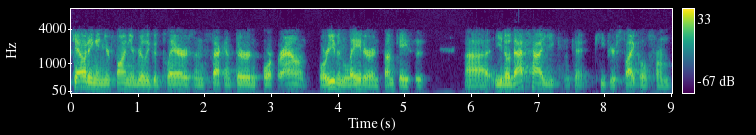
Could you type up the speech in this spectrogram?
scouting and you're finding really good players in second, third, and fourth round, or even later in some cases, uh, you know, that's how you can keep your cycle from,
